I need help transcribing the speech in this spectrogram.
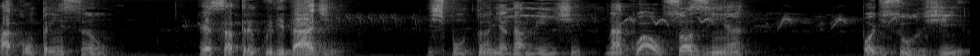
a compreensão. Essa tranquilidade espontânea da mente, na qual sozinha pode surgir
